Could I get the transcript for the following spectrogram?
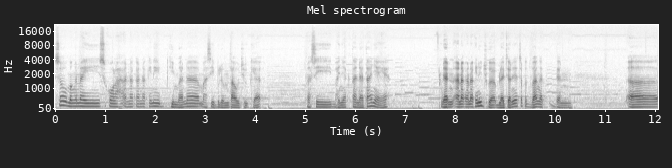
So mengenai sekolah anak-anak ini gimana? Masih belum tahu juga. Masih banyak tanda tanya ya dan anak-anak ini juga belajarnya cepet banget. Dan eh,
